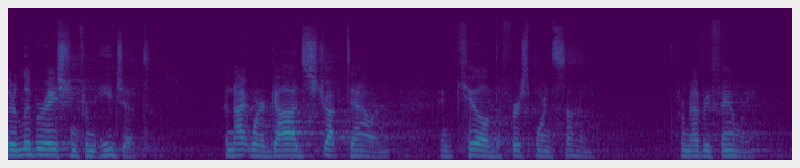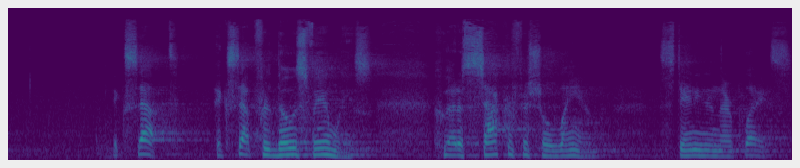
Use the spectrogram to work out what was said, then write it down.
their liberation from Egypt, a night where God struck down and killed the firstborn son from every family. Except, except for those families who had a sacrificial lamb standing in their place.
